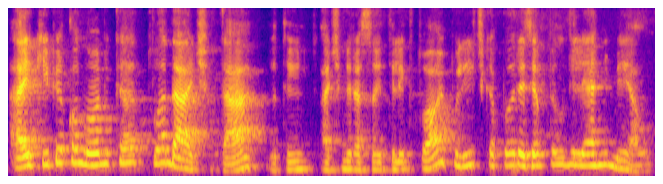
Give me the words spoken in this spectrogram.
a equipe econômica do Haddad, tá? Eu tenho admiração intelectual e política, por exemplo, pelo Guilherme Melo.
